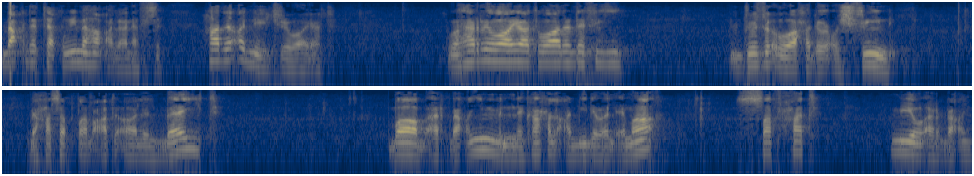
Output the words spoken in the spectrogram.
بعد تقويمها على نفسه. هذا عندي روايات. وهالروايات واردة في جزء واحد وعشرين بحسب طبعة آل البيت. باب أربعين من نكاح العبيد والإماء صفحة مئة وأربعين.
